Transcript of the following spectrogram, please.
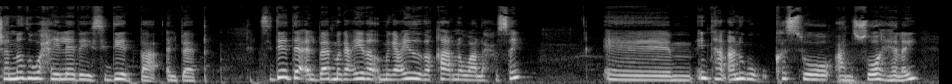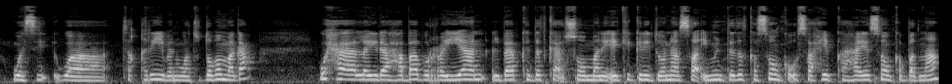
jannadu waxay leedahay sideed baa albaab sideedda albaab magacyadooda qaarna waa la xusay intaan anigu ka soo aan soo helay waa taqriiban waa toddoba magac. Waxaa la yidhaahaa baabu rayaan albaabka dadka soomani ay ka geli doonaan saa'imiinta dadka soonka u saaxiibka ahaaye soonka badnaa.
